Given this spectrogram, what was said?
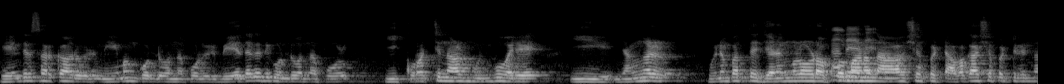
കേന്ദ്ര സർക്കാർ ഒരു നിയമം കൊണ്ടുവന്നപ്പോൾ ഒരു ഭേദഗതി കൊണ്ടുവന്നപ്പോൾ ഈ കുറച്ചു നാൾ മുൻപ് വരെ ഈ ഞങ്ങൾ മുനമ്പത്തെ ജനങ്ങളോടൊപ്പമാണെന്ന് ആവശ്യപ്പെട്ട് അവകാശപ്പെട്ടിരുന്ന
